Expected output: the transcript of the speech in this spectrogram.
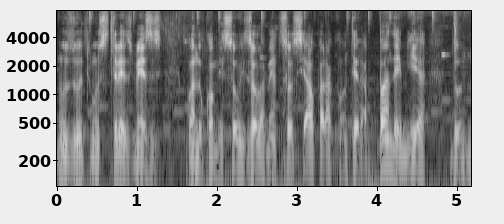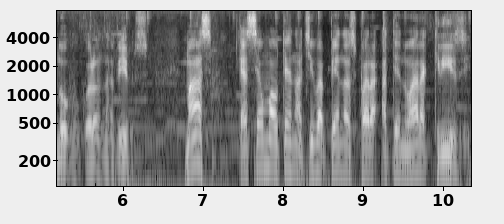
nos últimos três meses, quando começou o isolamento social para conter a pandemia do novo coronavírus. Mas essa é uma alternativa apenas para atenuar a crise,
